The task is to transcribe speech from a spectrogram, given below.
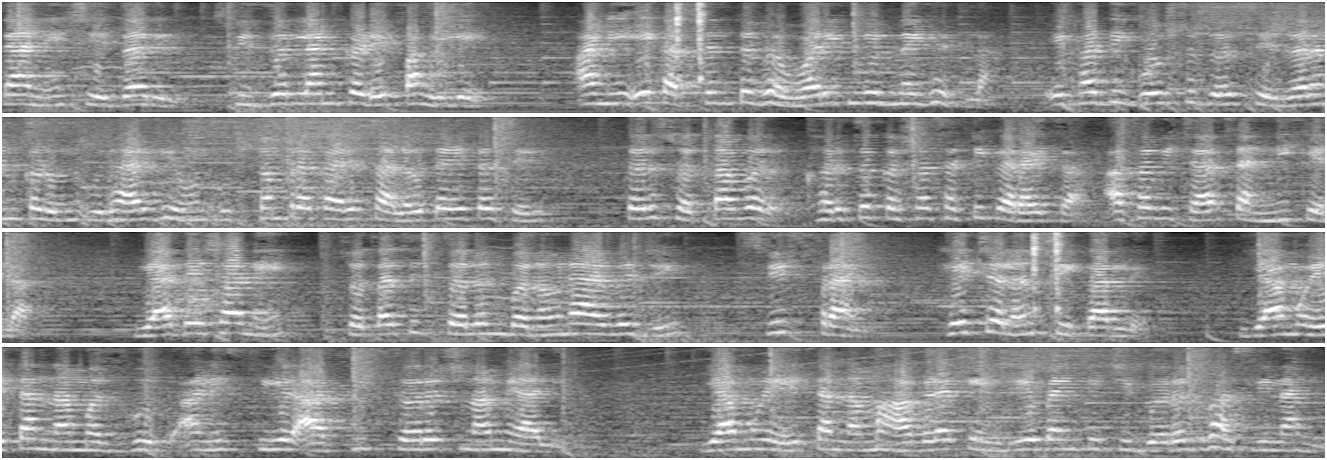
त्याने शेजारील स्वित्झर्लंडकडे पाहिले. आणि एक अत्यंत व्यावहारिक निर्णय घेतला. एखादी गोष्ट जर शेजाऱ्यांकडून उधार घेऊन उत्तम प्रकारे चालवता येत असेल तर स्वतःवर खर्च कशासाठी करायचा असा विचार त्यांनी केला. या देशाने स्वतःचे चलन बनवण्याऐवजी स्विस फ्रँक हे चलन स्वीकारले. यामुळे त्यांना मजबूत आणि स्थिर आर्थिक संरचना मिळाली. यामुळे त्यांना महागड्या केंद्रीय बँकेची गरज भासली नाही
